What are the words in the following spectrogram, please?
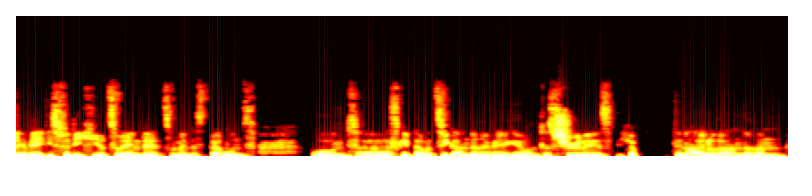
der Weg ist für dich hier zu Ende, zumindest bei uns. Und äh, es gibt aber zig andere Wege. Und das Schöne ist, ich habe den einen oder anderen,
